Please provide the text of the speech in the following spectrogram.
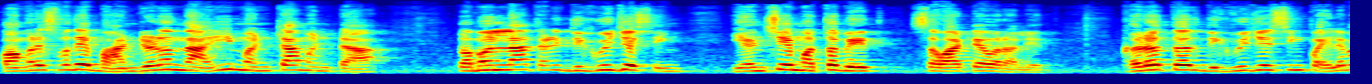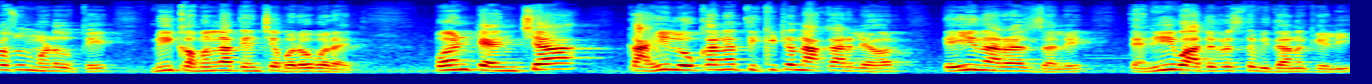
काँग्रेसमध्ये भांडणं नाही म्हणता म्हणता कमलनाथ आणि दिग्विजय सिंग यांचे मतभेद सवाट्यावर आलेत. खरं तर दिग्विजय सिंग पहिल्यापासून म्हणत होते मी कमलनाथ यांच्या बरोबर आहेत. पण त्यांच्या काही लोकांना तिकीटं नाकारल्यावर तेही नाराज झाले. त्यांनीही वादग्रस्त विधानं केली.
